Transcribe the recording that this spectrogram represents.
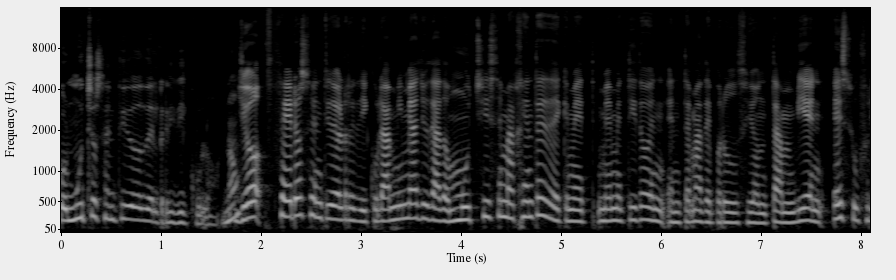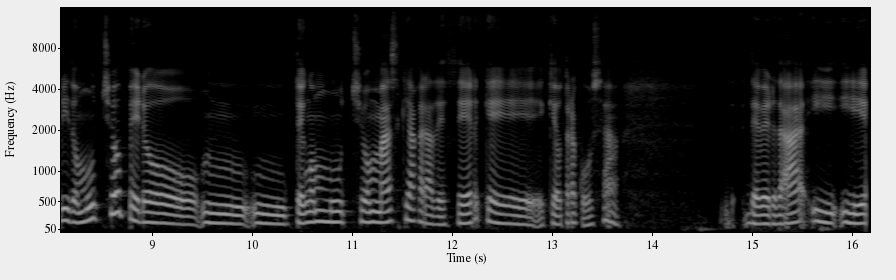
con mucho sentido del ridículo, ¿no? Yo cero sentido del ridículo. A mí me ha ayudado muchísima gente desde que me, me he metido en, en temas de producción. También he sufrido mucho, pero mm, mm, tengo mucho más que agradecer que, que otra cosa. De- De verdad, y, y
